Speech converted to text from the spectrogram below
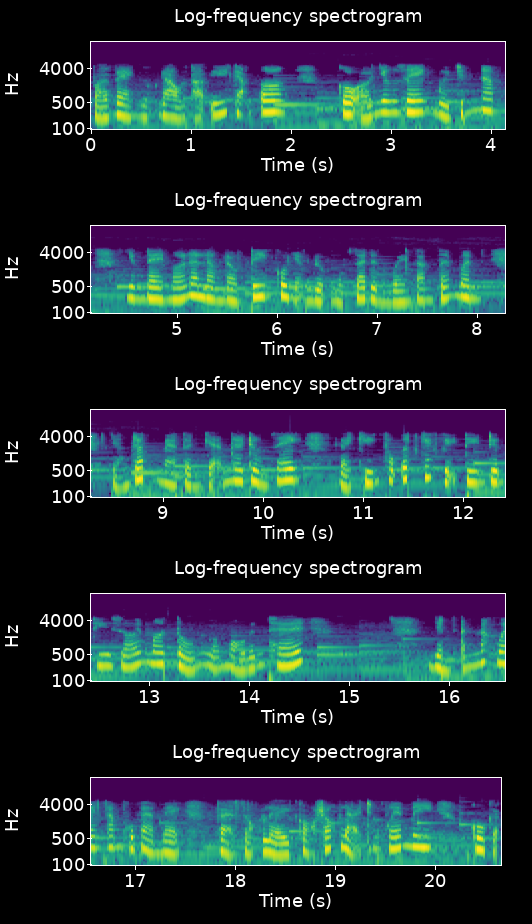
vội vàng ngược đầu tỏ ý cảm ơn. Cô ở nhân gian 19 năm, nhưng đây mới là lần đầu tiên cô nhận được một gia đình quan tâm tới mình. Chẳng trách mà tình cảm nơi Trần gian lại khiến không ít các vị tiên trên thiên giới mơ tưởng ngưỡng mộ đến thế. Nhìn ánh mắt quan tâm của bà mẹ và giọt lệ còn sót lại trên khóe mi, cô cảm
